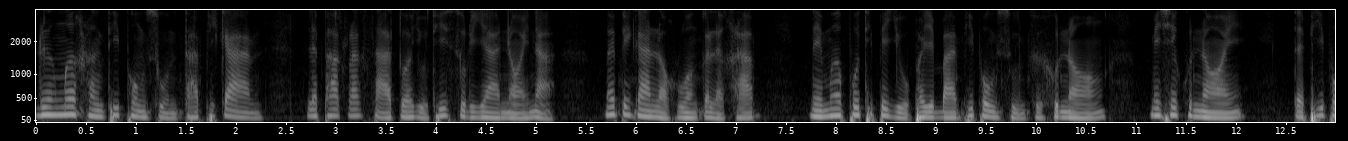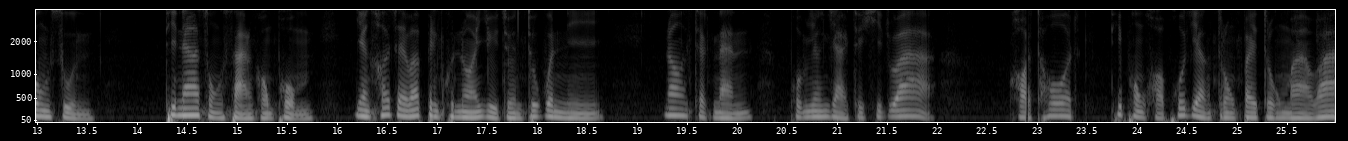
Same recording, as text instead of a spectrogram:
เรื่องเมื่อครั้งที่พงศูนย์ตาพิการ และพักรักษาตัวอยู่ที่สุริยาน้อยน่ะ ไม่เป็นการหลอกลวงกันเหรอครับ ในเมื่อผู้ที่ไปอยู่พยาบาลพี่พงศูนย์คือคุณน้อง ไม่ใช่คุณน้อย แต่พี่พงศูนที่น่าสงสารของผม ยังเข้าใจว่าเป็นคุณน้อยอยู่จนทุกวันนี้ นอกจากนั้น ผมยังอยากจะคิดว่า ขอโทษที่ผมขอพูดอย่างตรงไปตรงมาว่า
